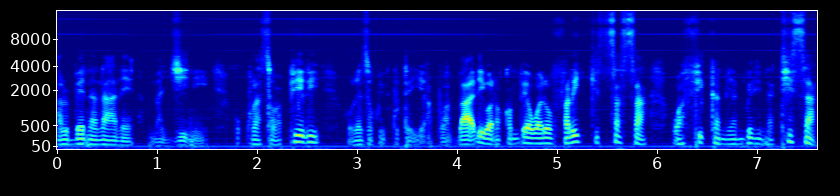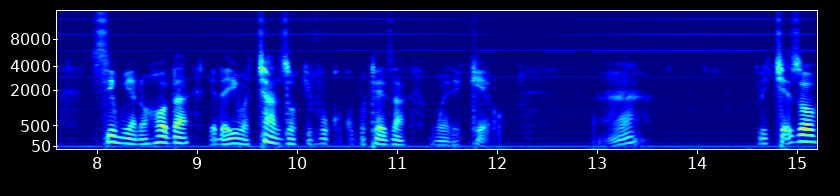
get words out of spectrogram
48 majini. Ukurasa wa pili unaweza kuikuta hii hapo habari. Wanakwambia waliofariki sasa wafika mia mbili na tisa. Simu ya nahodha yadaiwa chanzo kivuko kupoteza mwelekeo eh. Michezo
